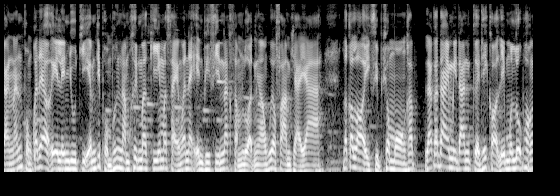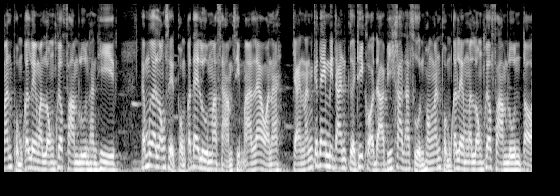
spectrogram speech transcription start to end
จากนั้นผมก็ได้เอาเอเลน UGM ที่ผมเพิ่งนำขึ้นเมื่อกี้มาใส่ไว้ใน NPC นักสำรวจเงาเพื่อฟาร์มฉายา แล้วก็รออีก 10 ชั่วโมงครับ แล้วก็ได้มีดันเกิดที่เกาะริมูรุเพราะงั้นผมก็เลยมาลงเพื่อฟาร์มรูนทันที แล้วเมื่อลงเสร็จผมก็ได้รูนมา 30 อันแล้วนะ จากนั้นก็ได้มีดันเกิดที่เกาะดาพิฆาตอสูรเพราะงั้นผมก็เลยมาลงเพื่อฟาร์มรูนต่อ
